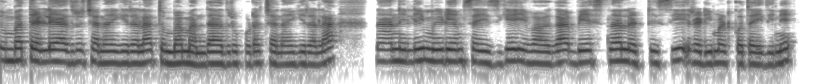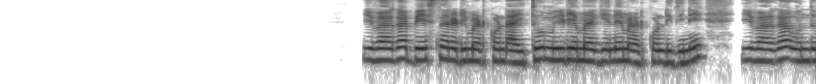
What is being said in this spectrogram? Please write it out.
ತುಂಬ ತೆಳ್ಳೆ ಆದರೂ ಚೆನ್ನಾಗಿರಲ್ಲ, ತುಂಬ ಮಂದ ಆದರೂ ಕೂಡ ಚೆನ್ನಾಗಿರಲ್ಲ. ನಾನಿಲ್ಲಿ ಮೀಡಿಯಮ್ ಸೈಜ್ಗೆ ಇವಾಗ ಬೇಸ್ನ ಲಟ್ಟಿಸಿ ರೆಡಿ ಮಾಡ್ಕೊತಾ ಇದ್ದೀನಿ. ಇವಾಗ ಬೇಸ್ನ ರೆಡಿ ಮಾಡ್ಕೊಂಡಾಯಿತು ಮೀಡಿಯಮ್ ಆಗಿಯೇ ಮಾಡ್ಕೊಂಡಿದ್ದೀನಿ ಇವಾಗ ಒಂದು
